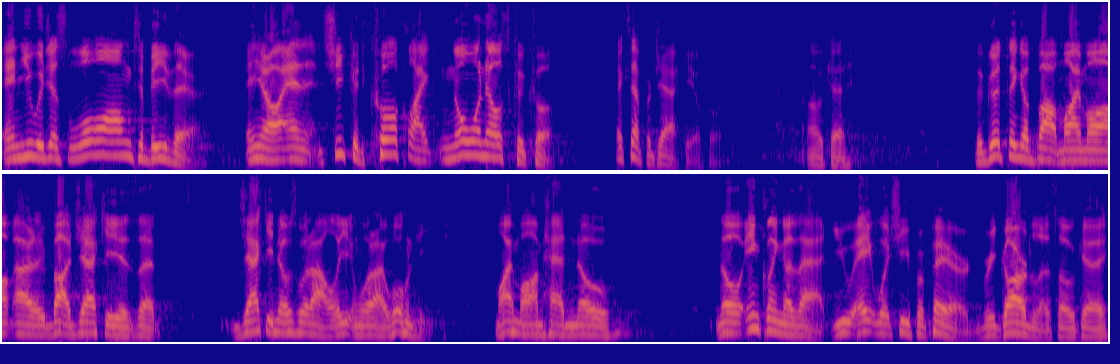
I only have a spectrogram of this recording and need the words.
And you would just long to be there. And, you know, and she could cook like no one else could cook, except for Jackie, of course. Okay. The good thing about my mom, uh, about Jackie, is that Jackie knows what I'll eat and what I won't eat. My mom had no, no inkling of that. You ate what she prepared, regardless, okay?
